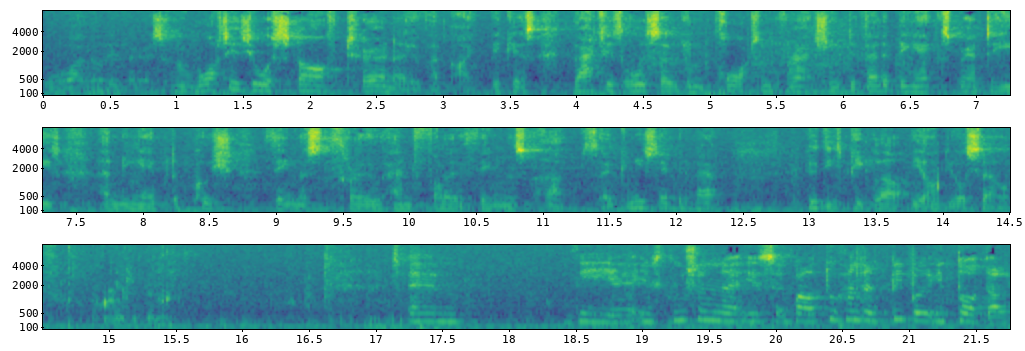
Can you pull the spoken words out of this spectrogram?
or whatever versa? And what is your staff turnover like? Because that is also important for actually developing expertise and being able to push things through and follow things up. So, can you say a bit about who these people are beyond yourself? Thank you, Billy. Um, the uh, institution uh, is about 200 people in total,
